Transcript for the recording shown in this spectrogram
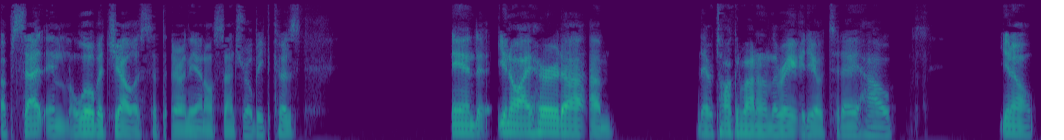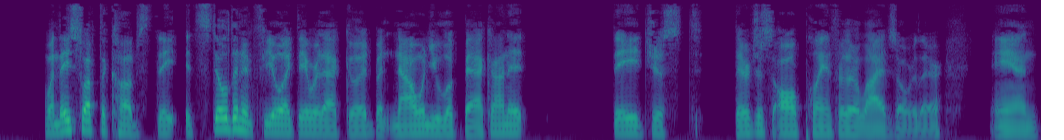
upset and a little bit jealous that they're in the NL Central because and, you know, I heard, um, they were talking about it on the radio today how, you know, when they swept the Cubs, they, it still didn't feel like they were that good, but now when you look back on it, they just, they're just all playing for their lives over there. And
